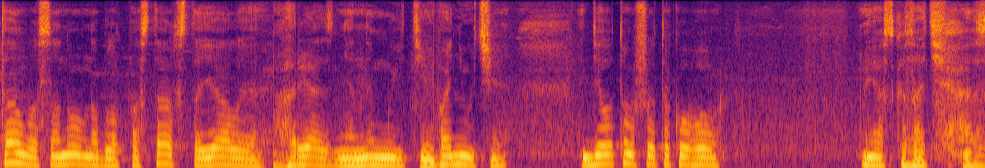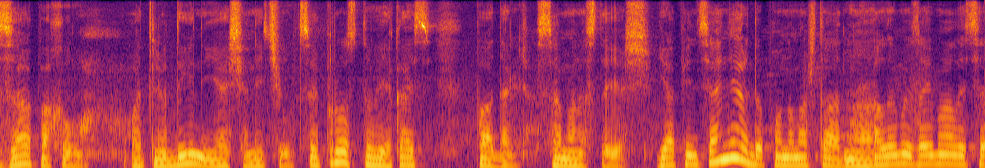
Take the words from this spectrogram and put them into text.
Там в основному на блокпостах стояли грязні, немиті, вонючі. Діло в тому, що такого, як сказати, запаху від людини я ще не чув. Це просто якась падаль, саме настояща. Я пенсіонер до повномасштабного, але ми займалися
